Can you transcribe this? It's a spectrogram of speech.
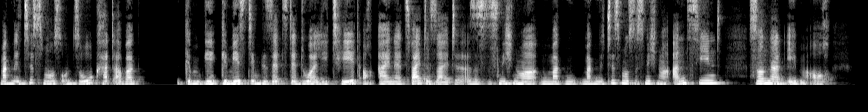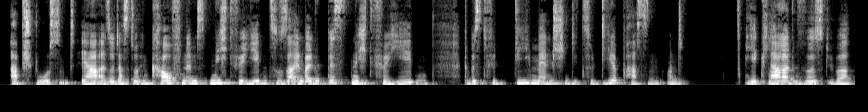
Magnetismus und Sog hat aber gemäß dem Gesetz der Dualität auch eine zweite Seite. Also es ist nicht nur Magnetismus ist nicht nur anziehend, sondern eben auch abstoßend. Ja, also dass du in Kauf nimmst, nicht für jeden zu sein, weil du bist nicht für jeden. Du bist für die Menschen, die zu dir passen. Und je klarer du wirst über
